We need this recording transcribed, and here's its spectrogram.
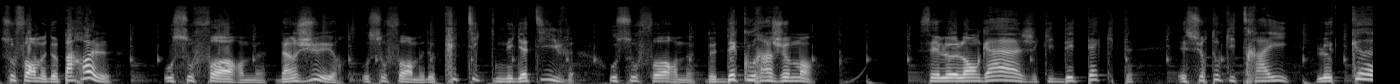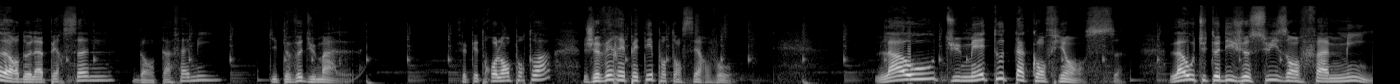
sous forme de paroles, ou sous forme d'injures, ou sous forme de critiques négatives, ou sous forme de découragement. C'est le langage qui détecte et surtout qui trahit le cœur de la personne dans ta famille qui te veut du mal. C'était trop lent pour toi? Je vais répéter pour ton cerveau. Là où tu mets toute ta confiance, là où tu te dis je suis en famille,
